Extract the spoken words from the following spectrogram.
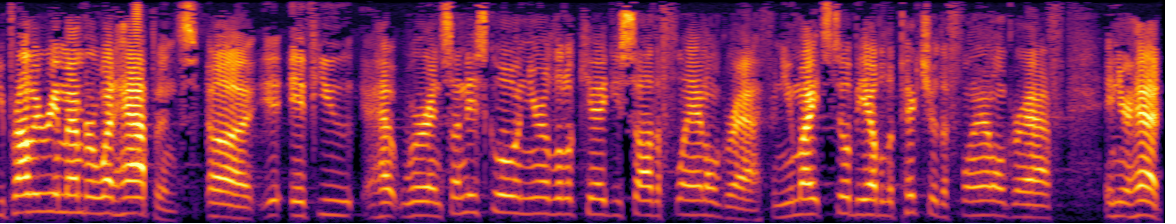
You probably remember what happens. Uh, if you were in Sunday school when you're a little kid, you saw the flannel graph, and you might still be able to picture the flannel graph in your head.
